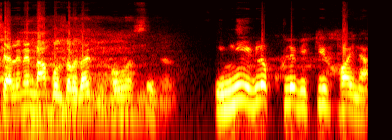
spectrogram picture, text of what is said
চ্যানেলের নাম বলতে হবে তাই তো? অবশ্যই এমনি এগুলো খুলে বিক্রি হয় না।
